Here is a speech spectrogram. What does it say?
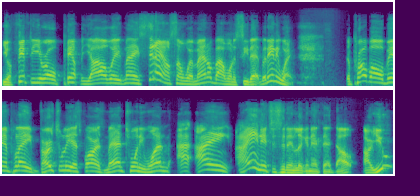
You're a 50 year old pimp, and you always, man, sit down somewhere, man. Nobody want to see that. But anyway, the Pro Bowl being played virtually as far as Madden 21, I, I ain't I ain't interested in looking at that, dog. Are you?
